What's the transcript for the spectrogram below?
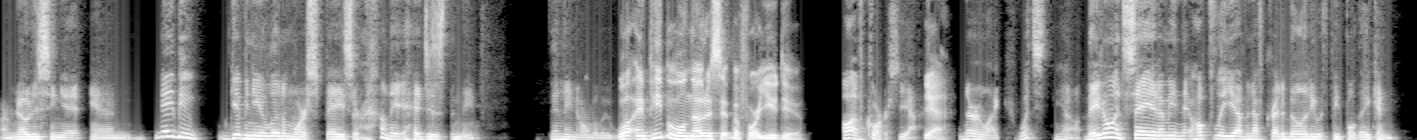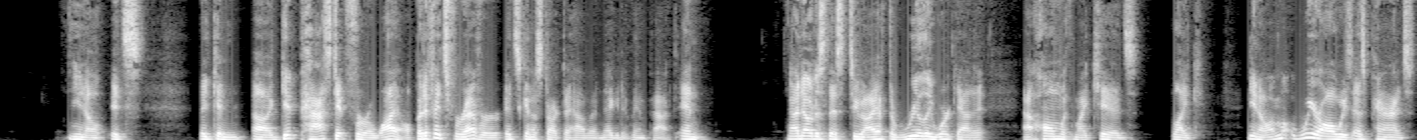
are noticing it and maybe giving you a little more space around the edges than they than they normally would. Well, and people will notice it before you do. Oh, of course, yeah, yeah. And they're like, "What's you know?" They don't say it. I mean, hopefully, you have enough credibility with people. They can, you know, it's they can uh, get past it for a while. But if it's forever, it's going to start to have a negative impact. And I noticed this too. I have to really work at it at home with my kids. Like, you know, I'm, we're always as parents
